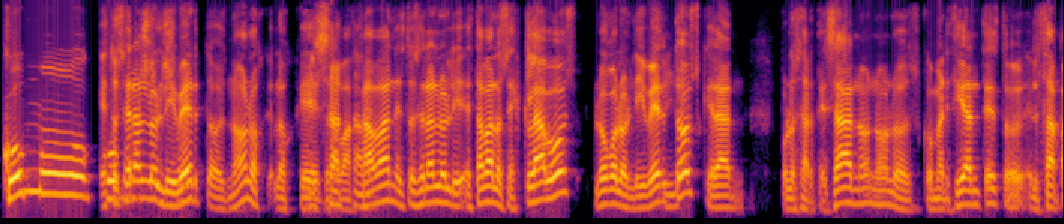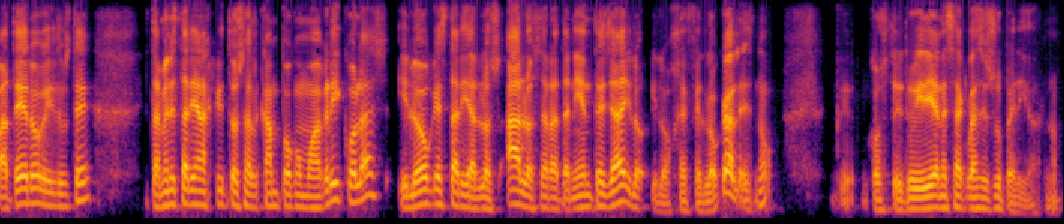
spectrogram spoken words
¿Cómo, estos eran los libertos, ¿no? Los, que trabajaban, estos eran los, estaban los esclavos, luego los libertos, que eran por los artesanos, ¿no? los comerciantes, el zapatero que dice usted, también estarían adscritos al campo como agrícolas y luego que estarían los, ah, los terratenientes ya y, los jefes locales, ¿no? que constituirían esa clase superior. ¿no?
